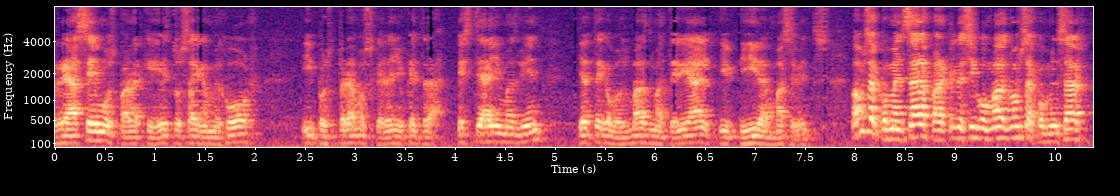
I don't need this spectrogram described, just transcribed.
rehacemos para que esto salga mejor y pues esperamos que el año que entra, este año más bien, ya tengamos más material y, ir a más eventos. Vamos a comenzar, para que les sigo más, vamos a comenzar.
